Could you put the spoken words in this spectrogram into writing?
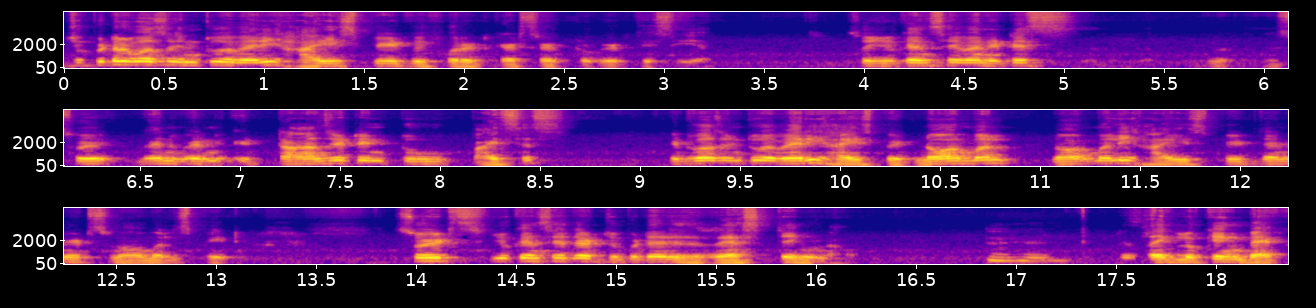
Jupiter was into a very high speed before it gets retrograde this year. So you can say when it is so when when it transit into Pisces, it was into a very high speed, normal, normally high speed than its normal speed. So it's you can say that Jupiter is resting now. Mm-hmm. It's like looking back.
